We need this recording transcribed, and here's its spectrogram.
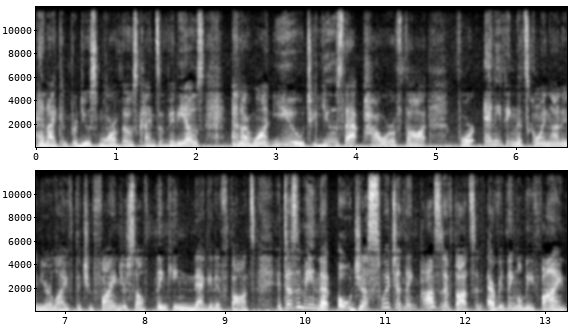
and I can produce more of those kinds of videos. And I want you to use that power of thought for anything that's going on in your life that you find yourself thinking negative thoughts. It doesn't mean that, oh, just switch and think positive thoughts and everything will be fine.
